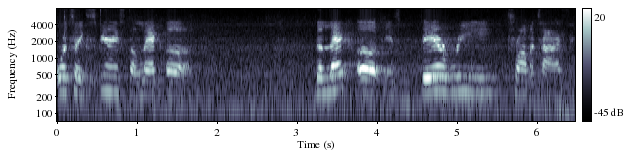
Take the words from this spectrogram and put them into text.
or to experience the lack of. The lack of is very traumatizing.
